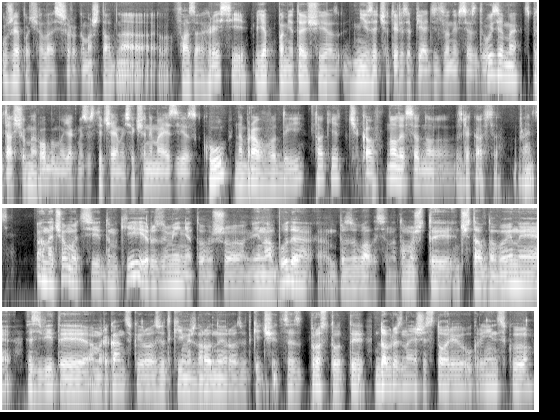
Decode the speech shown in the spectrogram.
вже почалась широкомасштабна фаза агресії. Я пам'ятаю, що я дні за 4 за 5 дзвонився з друзями, спитав, що ми робимо, як ми зустрічаємося, якщо немає зв'язку, набрав води. Так я чекав. Ну але все одно злякався вранці. А на чому ці думки і розуміння того, що війна буде, е, базувалися? На тому, що ти читав новини, звіти американської розвідки, міжнародної розвідки, чи це просто ти добре знаєш історію українську,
